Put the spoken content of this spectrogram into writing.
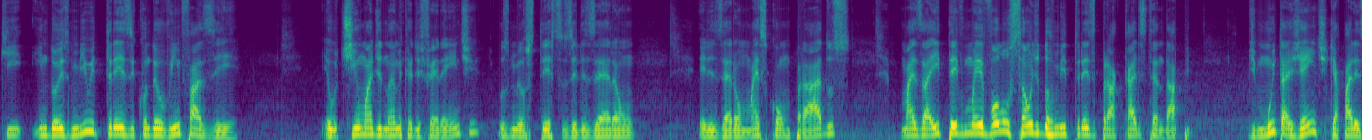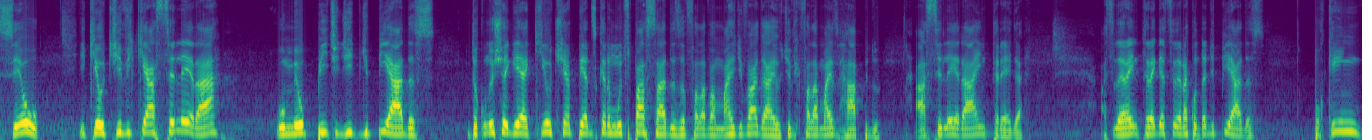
que em 2013, quando eu vim fazer, eu tinha uma dinâmica diferente, os meus textos eles eram, eles eram mais comprados, mas aí teve uma evolução de 2013 para cá de stand-up de muita gente que apareceu e que eu tive que acelerar o meu pitch de, de, piadas. Então, quando eu cheguei aqui, eu tinha piadas que eram muito espaçadas, eu falava mais devagar, eu tive que falar mais rápido, acelerar a entrega. Acelerar a entrega e acelerar a quantidade de piadas. Porque em,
